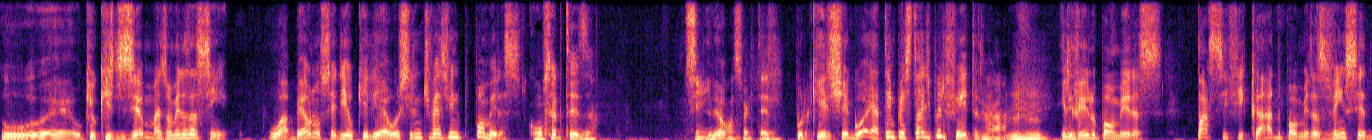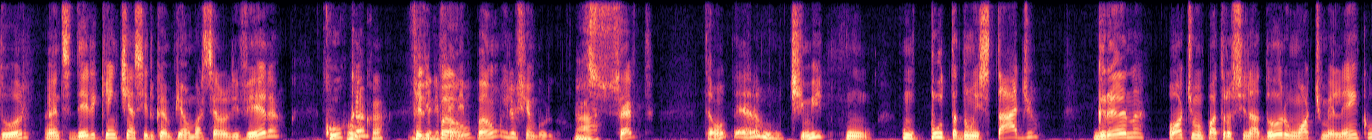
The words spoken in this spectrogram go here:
o, é, o que eu quis dizer, mais ou menos assim. O Abel não seria o que ele é hoje se ele não tivesse vindo pro Palmeiras. Com certeza. Sim, Entendeu? com certeza. Porque ele chegou, é a tempestade perfeita. né? Ah, Uhum. Ele veio no Palmeiras pacificado, Palmeiras vencedor. Antes dele, quem tinha sido campeão? Marcelo Oliveira, Cuca, Cuca, Felipão. Filipão e Luxemburgo. Ah. Certo? Então era um time com um puta de um estádio, grana, ótimo patrocinador, um ótimo elenco,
